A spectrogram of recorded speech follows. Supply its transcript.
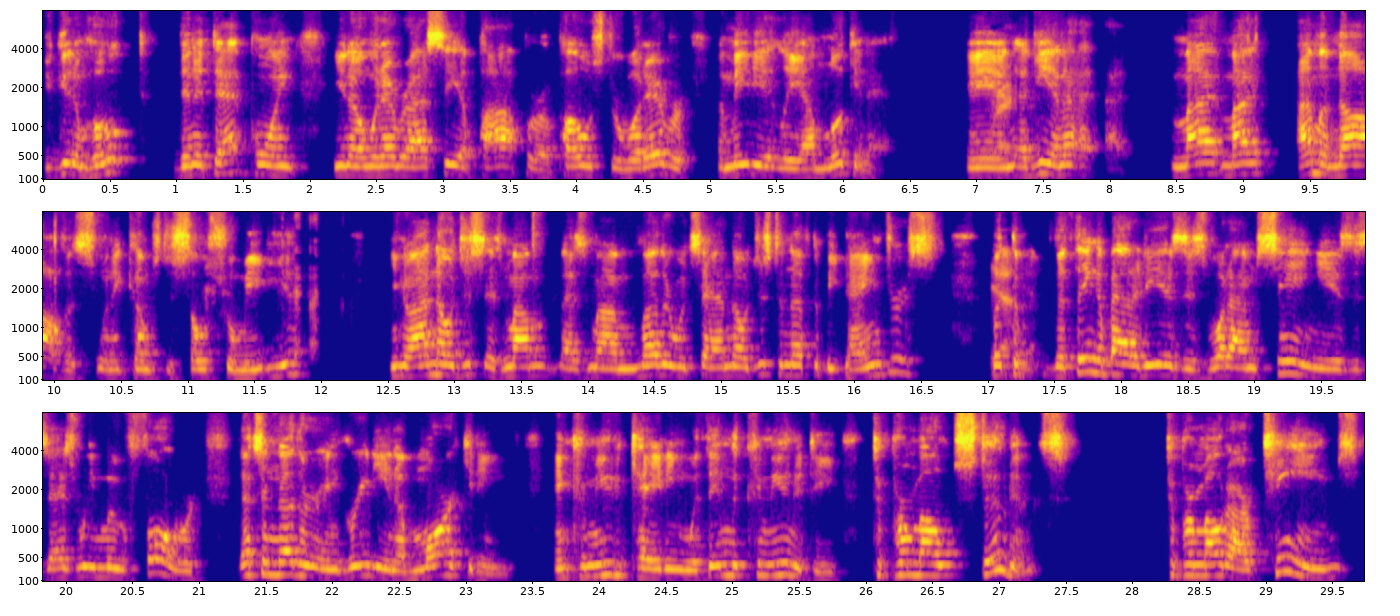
you get them hooked. Then at that point, you know, whenever I see a pop or a post or whatever, immediately I'm looking at. And right. again, I, I, my my I'm a novice when it comes to social media. you know, I know just as my as my mother would say, I know just enough to be dangerous. But yeah. the, the thing about it is, is what I'm seeing is, is as we move forward, that's another ingredient of marketing and communicating within the community to promote students, to promote our teams,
